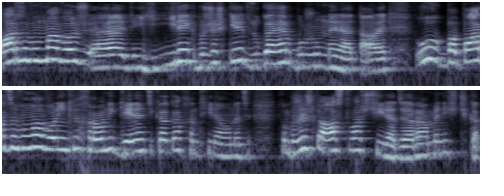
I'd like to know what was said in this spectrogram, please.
Պարզվում է, որ 3 բժշկի հետ զուգահեռ բուժումներ է տարել ու պարզվում է, որ ինքը քրոնիկ գենետիկական խնդիր է ունեցել։ Կամ բժիշկը աստված չի իրա, ձեր ամեն ինչ չկա։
